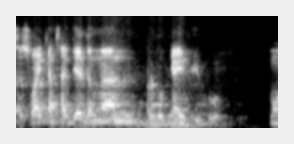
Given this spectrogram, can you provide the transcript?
sesuaikan saja dengan produknya ibu-ibu. Mau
